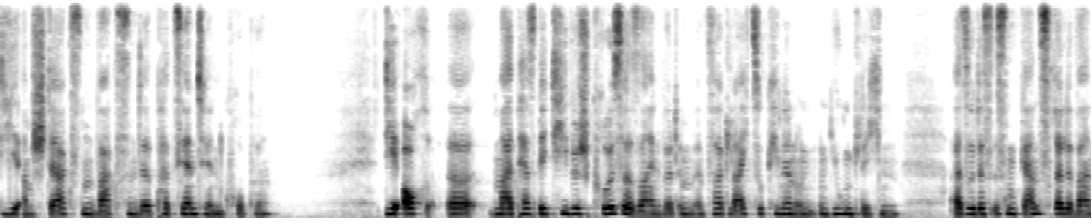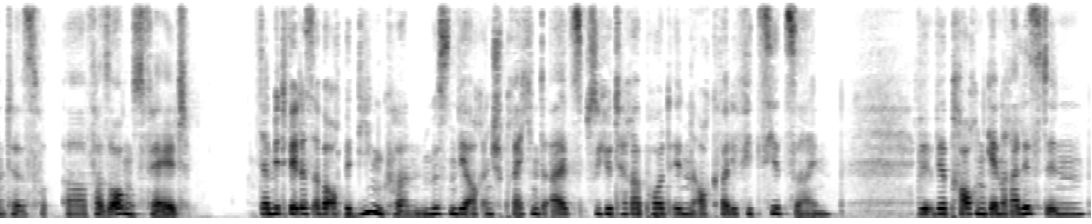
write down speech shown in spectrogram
die am stärksten wachsende Patientinnengruppe, die auch äh, mal perspektivisch größer sein wird im, im Vergleich zu Kindern und, und, Jugendlichen. Also das ist ein ganz relevantes äh, Versorgungsfeld. Damit wir das aber auch bedienen können, müssen wir auch entsprechend als PsychotherapeutInnen auch qualifiziert sein. Wir, wir brauchen GeneralistInnen.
